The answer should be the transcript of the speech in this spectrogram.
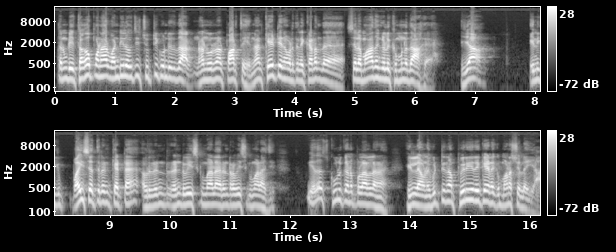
தன்னுடைய தகப்பனார் வண்டியில் வச்சு சுற்றி கொண்டிருந்தார். நான் ஒரு நாள் பார்த்தேன். நான் கேட்டேன் அவரத்தில் கடந்த சில மாதங்களுக்கு முன்னதாக. ஐயா இன்றைக்கி வயசு எத்தனைன்னு கேட்டேன் அவர் ரெண்டு ரெண்டு வயசுக்கு மேலே ரெண்டரை வயசுக்கு மேலே ஆச்சு. ஏதோ ஸ்கூலுக்கு அனுப்பலாம்ல. இல்லை அவனை விட்டு நான் பிரியறக்கே எனக்கு மனசு இல்லையா?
